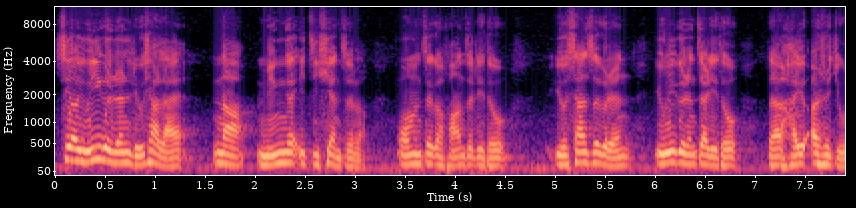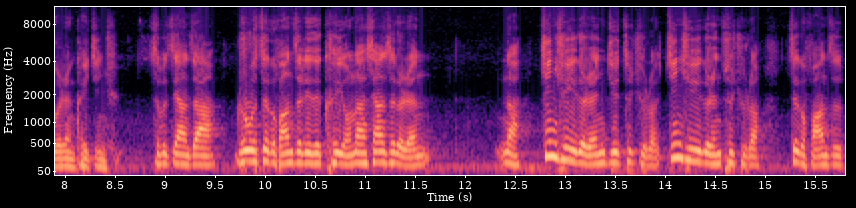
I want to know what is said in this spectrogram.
只要有一个人留下来，那名额已经限制了。我们这个房子里头有三十个人，有一个人在里头，那，还有二十九个人可以进去，是不是这样子啊？如果这个房子里头可以容纳三十个人。那进去一个人就出去了，进去一个人出去了。这个房子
